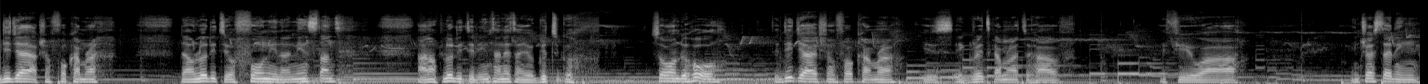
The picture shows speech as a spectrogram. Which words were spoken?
DJI Action 4 camera, download it to your phone in an instant, and upload it to the internet, and you're good to go. So, on the whole, the DJI Action 4 camera is a great camera to have if you are interested in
